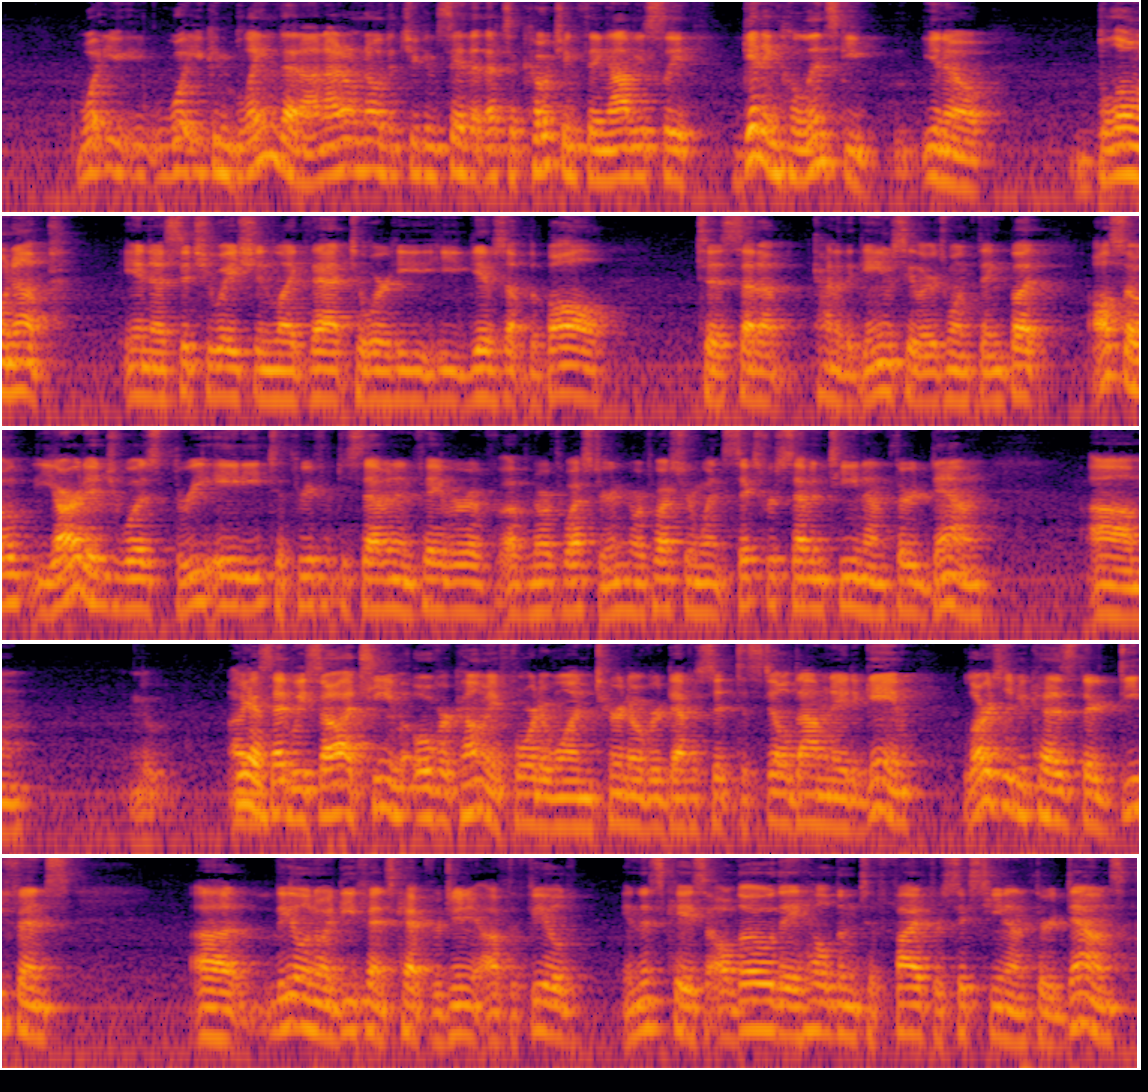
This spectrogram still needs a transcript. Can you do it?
what you what you can blame that on. I don't know that you can say that that's a coaching thing. Obviously, getting Hilinski, you know, blown up in a situation like that to where he he gives up the ball to set up kind of the game sealer is one thing, but also yardage was 380 to 357 in favor of, of Northwestern. Northwestern went six for 17 on third down. Um, Like Yeah. I said, we saw a team overcome a four to one turnover deficit to still dominate a game, largely because their defense, uh, the Illinois defense, kept Virginia off the field. In this case, although they held them to five for sixteen on third downs,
